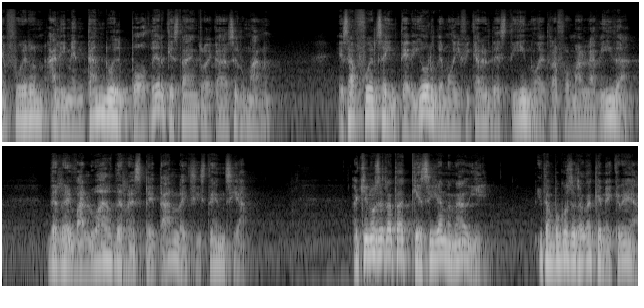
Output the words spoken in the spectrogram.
que fueron alimentando el poder que está dentro de cada ser humano, esa fuerza interior de modificar el destino, de transformar la vida, de reevaluar, de respetar la existencia. Aquí no se trata que sigan a nadie, y tampoco se trata que me crea.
